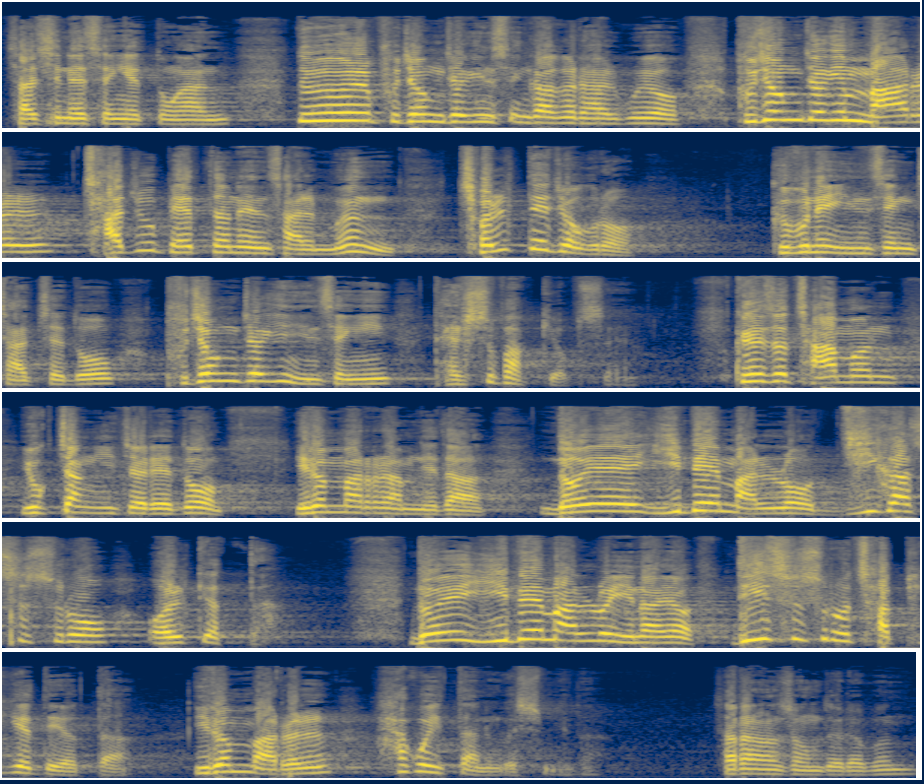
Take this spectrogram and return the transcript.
자신의 생애 동안 늘 부정적인 생각을 하고요. 부정적인 말을 자주 뱉어낸 삶은 절대적으로 그분의 인생 자체도 부정적인 인생이 될 수밖에 없어요. 그래서 잠언 6장 2절에도 이런 말을 합니다. 너의 입의 말로 네가 스스로 얽혔다. 너의 입의 말로 인하여 네 스스로 잡히게 되었다. 이런 말을 하고 있다는 것입니다. 사랑하는 성도 여러분,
